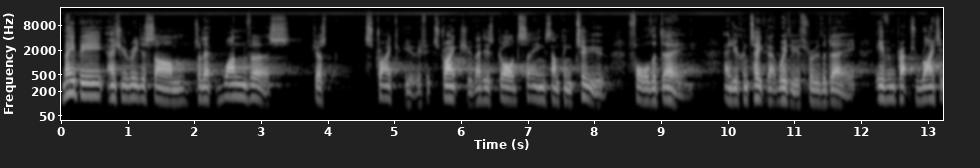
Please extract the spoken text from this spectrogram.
Maybe as you read a psalm, to let one verse just strike you. If it strikes you, that is God saying something to you for the day. And you can take that with you through the day. Even perhaps write it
